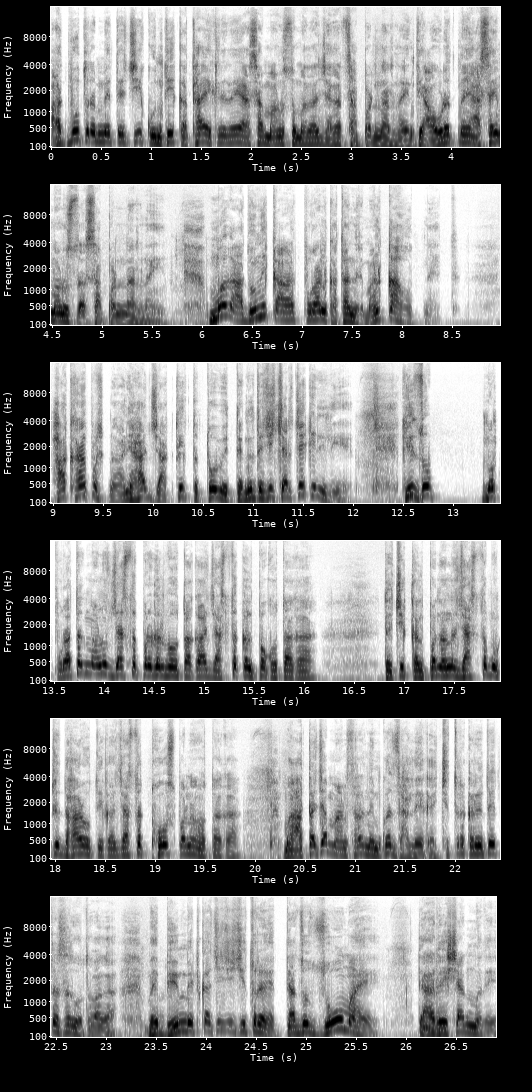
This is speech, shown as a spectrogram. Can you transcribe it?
अद्भुत रम्यतेची कोणती कथा ऐकली नाही असा माणूस तुम्हाला जगात सापडणार नाही. ती आवडत नाही असाही माणूस सापडणार नाही. मग आधुनिक काळात पुराण कथा निर्माण का होत नाहीत? हा खरा प्रश्न आणि हा जागतिक तत्ववेत्यांनी त्याची चर्चा केलेली आहे की जो मग पुरातन माणूस जास्त प्रगल्भ होता का? जास्त कल्पक होता का? त्याची कल्पनानं जास्त मोठी धार होती का? जास्त ठोसपणा होता का? मग आताच्या माणसाला नेमकं झालं आहे काय? चित्रकलेतही तसंच होतं बघा. म्हणजे भीमबेटकाची जी चित्र आहेत त्या जो जोम आहे त्या रेषांमध्ये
